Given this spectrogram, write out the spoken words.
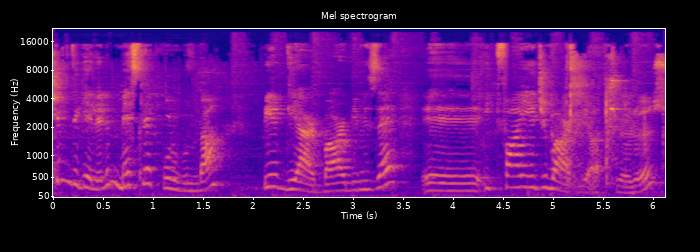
Şimdi gelelim meslek grubundan bir diğer Barbie'mize. Ee, itfaiyeci Barbie açıyoruz.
